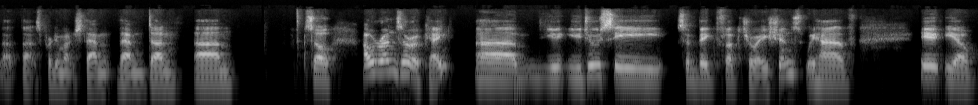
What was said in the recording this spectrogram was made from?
that, that's pretty much them them done. Um, so our runs are okay. Um, you you do see some big fluctuations. We have you, know,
